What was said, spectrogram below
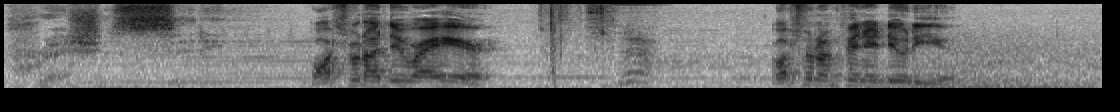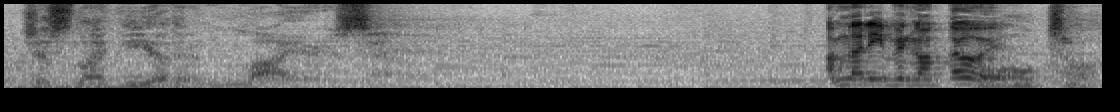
precious city. Watch what I do right here. Watch what I'm finna do to you. Just like the other liars. I'm not even gonna throw it. All talk,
